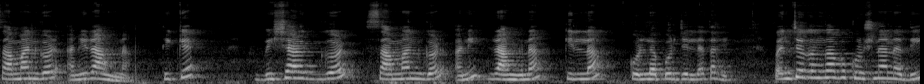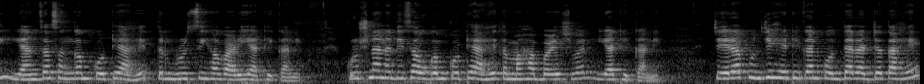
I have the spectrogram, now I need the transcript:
सामानगड आणि रांगणा. ठीक आहे? विशाळगड सामानगड आणि रांगणा किल्ला कोल्हापूर जिल्ह्यात आहे. पंचगंगा व कृष्णा नदी यांचा संगम कोठे आहे तर नृसिंहवाडी या ठिकाणी. कृष्णा नदीचा उगम कोठे आहे तर महाबळेश्वर या ठिकाणी. चेरापुंजी हे ठिकाण कोणत्या राज्यात आहे?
